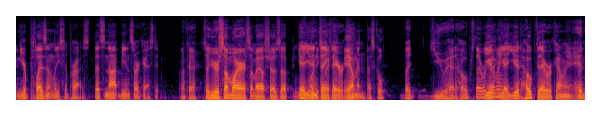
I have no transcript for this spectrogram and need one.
And you're pleasantly surprised. That's not being sarcastic. Okay. So you're somewhere, somebody else shows up. and Yeah, you didn't think expecting they it. were Yeah, coming. That's cool. But you had hoped they were You, coming? yeah, you had hoped they were coming, and,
